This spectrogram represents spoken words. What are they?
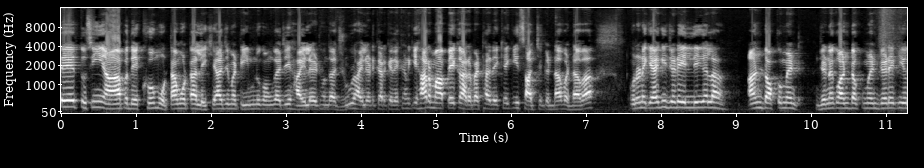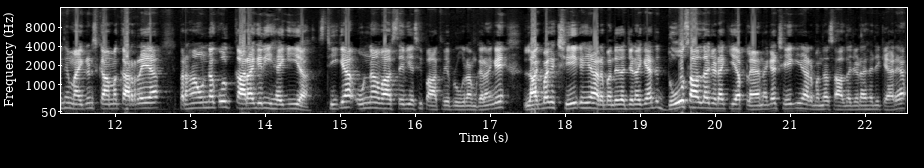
ਤੇ ਤੁਸੀਂ ਆਪ ਦੇਖੋ, ਮੋਟਾ-ਮੋਟਾ ਲਿਖਿਆ, ਜੇ ਮੈਂ ਟੀਮ ਨੂੰ ਕਹੂੰਗਾ, ਜੇ ਹਾਈਲਾਈਟ ਹੁੰਦਾ, ਜਰੂਰ ਹਾਈਲਾਈਟ ਕਰਕੇ ਦੇਖਣ ਕਿ ਹਰ ਮਾਪੇ ਘਰ ਬੈਠਾ ਦੇਖੇ ਕਿ ਸੱਚ ਕਿੱਡਾ ਵੱਡਾ ਵਾ। ਉਹਨਾਂ ਨੇ ਕਿਹਾ ਕਿ ਜਿਹੜੇ ਇਲੀਗਲ ਆ ਅਨਡਾਕੂਮੈਂਟ ਜਿਹਨਾਂ ਕੋਲ ਅਨਡਾਕੂਮੈਂਟ ਜਿਹੜੇ ਕਿ ਉੱਥੇ ਮਾਈਗ੍ਰੈਂਟਸ ਕੰਮ ਕਰ ਰਹੇ ਆ, ਪਰ ਹਾਂ, ਉਹਨਾਂ ਕੋਲ ਕਾਰਾਗਰੀ ਹੈਗੀ ਆ, ਠੀਕ ਆ? ਉਹਨਾਂ ਵਾਸਤੇ ਵੀ ਅਸੀਂ ਪਾਥਵੇ ਪ੍ਰੋਗਰਾਮ ਕਰਾਂਗੇ। ਲਗਭਗ 6000 ਬੰਦੇ ਦਾ ਜਿਹੜਾ ਕਿਹਾ ਤੇ 2 ਸਾਲ ਦਾ ਜਿਹੜਾ ਕੀ ਆ ਪਲਾਨ ਹੈਗਾ 6000 ਬੰਦਾ ਸਾਲ ਦਾ ਜਿਹੜਾ ਹਜੇ ਕਹਿ ਰਿਹਾ।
